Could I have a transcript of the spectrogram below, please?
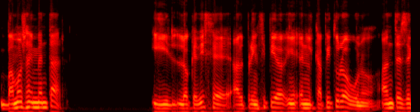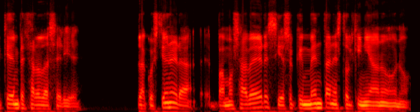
vamos a inventar. Y lo que dije al principio, en el capítulo 1, antes de que empezara la serie, la cuestión era, vamos a ver si eso que inventan es tolkieniano o no.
